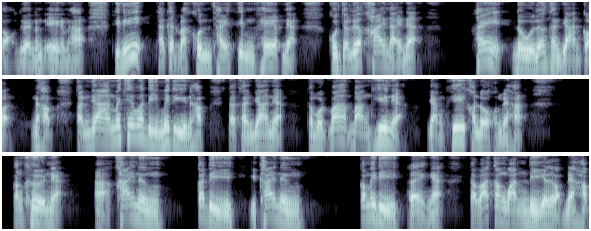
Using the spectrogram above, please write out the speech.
12 เดือนนั่นเองนะฮะทีนี้ถ้าเกิดว่าคุณใช้ซิมเทพเนี่ยคุณจะเลือกค่ายไหนเนี่ยให้ดูเรื่องสัญญาณก่อนนะครับสัญญาณไม่ใช่ว่าดีไม่ดีนะครับ แต่สัญญาณเนี่ยสมมติว่าบางที่เนี่ยอย่างที่คอนโดผมเนี่ยฮะกลางคืนเนี่ยอ่าค่ายหนึ่งก็ดีอีกค่ายหนึ่งก็ไม่ดีอะไรอย่างเงี้ย แต่ว่ากลางวันดีอะไรแบบเนี้ยครับ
